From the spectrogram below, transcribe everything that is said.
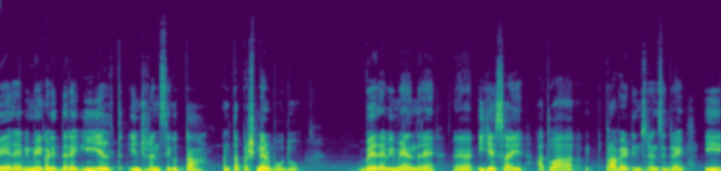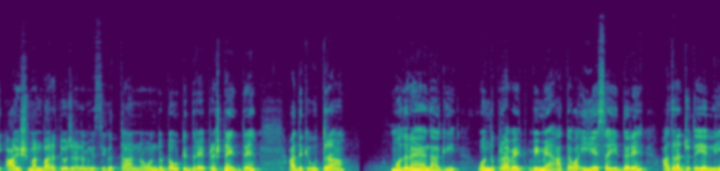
ಬೇರೆ ವಿಮೆಗಳಿದ್ದರೆ ಈ ಹೆಲ್ತ್ ಇನ್ಶೂರೆನ್ಸ್ ಸಿಗುತ್ತಾ ಅಂತ ಪ್ರಶ್ನೆ ಇರ್ಬೋದು ಬೇರೆ ವಿಮೆ ಅಂದರೆ ಇ ಎಸ್ ಐ ಅಥವಾ ಪ್ರೈವೇಟ್ ಇನ್ಶೂರೆನ್ಸ್ ಇದ್ದರೆ ಈ ಆಯುಷ್ಮಾನ್ ಭಾರತ್ ಯೋಜನೆ ನಮಗೆ ಸಿಗುತ್ತಾ ಅನ್ನೋ ಒಂದು ಡೌಟ್ ಇದ್ದರೆ ಪ್ರಶ್ನೆ ಇದ್ದರೆ ಅದಕ್ಕೆ ಉತ್ತರ, ಮೊದಲನೆಯದಾಗಿ ಒಂದು ಪ್ರೈವೇಟ್ ವಿಮೆ ಅಥವಾ ಇ ಎಸ್ ಐ ಇದ್ದರೆ, ಅದರ ಜೊತೆಯಲ್ಲಿ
